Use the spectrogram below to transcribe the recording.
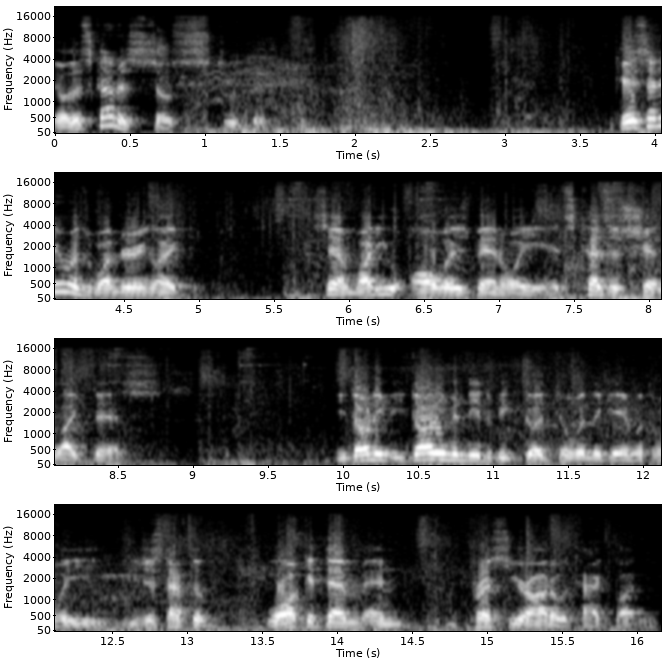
Yo, this guy is so stupid. In case anyone's wondering, like, Sam, why do you always ban Hou Yi? It's because of shit like this. You don't even you don't even need to be good to win the game with Hou Yi. You just have to walk at them and press your auto attack button.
